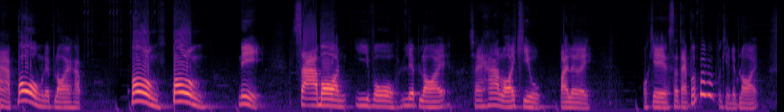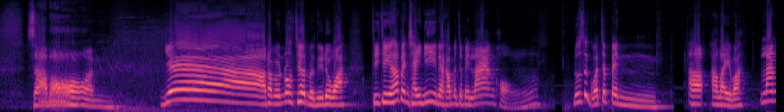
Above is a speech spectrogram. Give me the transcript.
5 โป้งเรียบร้อยครับ โป้ง โป้ง นี่ซาบอนอีโวเรียบร้อย ใช้ 500 คิว ไปเลย โอเค สแต็ปปุ๊บปุ๊บโอเค เรียบร้อยซาบอนเย้ทำไมต้องเชิดแบบนี้ด้วยวะ จริงๆ ถ้าเป็นชายนี่นะครับ มันจะเป็นร่างของ รู้สึกว่าจะเป็นอะอะไรวะ ร่าง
